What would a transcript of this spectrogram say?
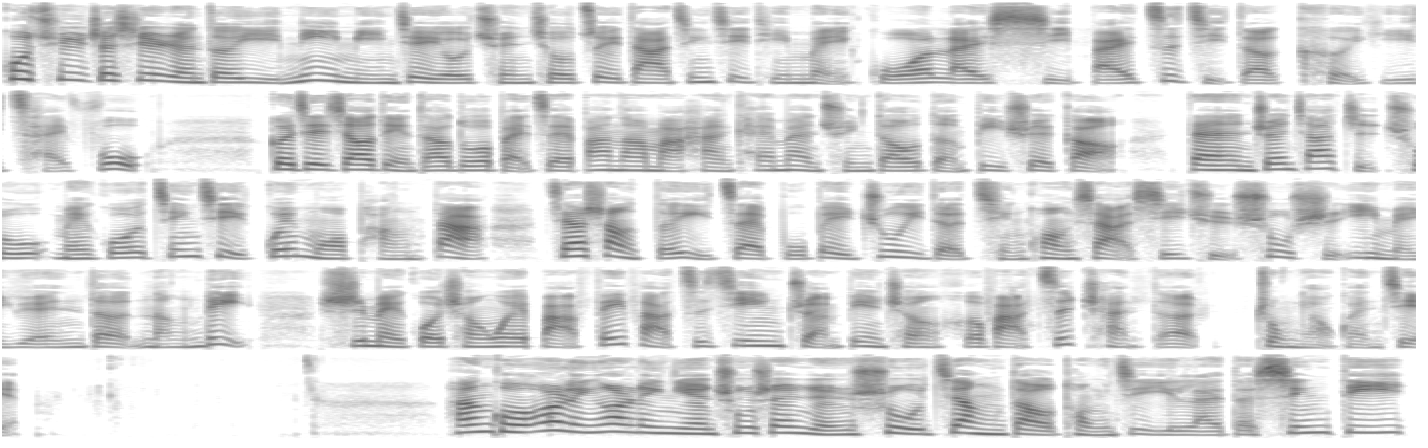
过去，这些人得以匿名借由全球最大经济体美国来洗白自己的可疑财富。各界焦点大多摆在巴拿马和开曼群岛等避税港，但专家指出，美国经济规模庞大，加上得以在不被注意的情况下吸取数十亿美元的能力，使美国成为把非法资金转变成合法资产的重要关键。韩国二零二零年出生人数降到统计以来的新低，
